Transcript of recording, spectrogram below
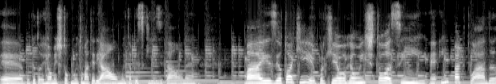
É, porque eu tô, realmente estou com muito material, muita pesquisa e tal, né? Mas eu tô aqui porque eu realmente estou assim é, impactuada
